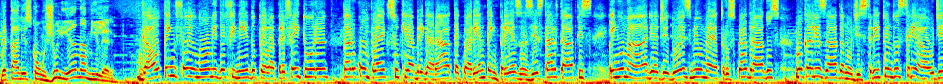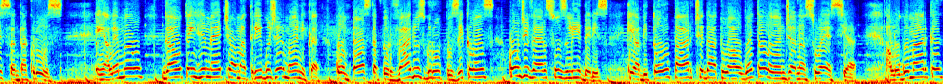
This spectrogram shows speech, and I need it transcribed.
Detalhes com Juliana Miller. Galten foi o nome definido pela Prefeitura para o complexo que abrigará até 40 empresas e startups em uma área de 2 mil metros quadrados, localizada no Distrito Industrial de Santa Cruz. Em alemão, Galten remete a uma tribo germânica, composta por vários grupos e clãs com diversos líderes, que habitou parte da atual Gotalândia, na Suécia. A logomarca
